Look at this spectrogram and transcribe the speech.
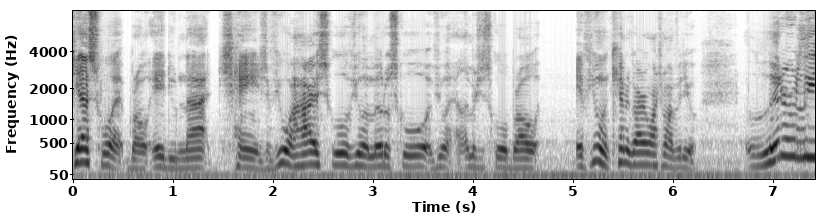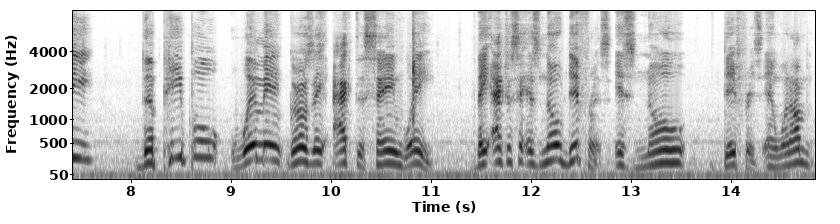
guess what, bro? It do not change. If you in high school, if you in middle school, if you in elementary school, bro, if you in kindergarten, watch my video. Literally, the people, women, girls, they act the same way. They act the same. It's no difference. It's no difference. And when I'm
